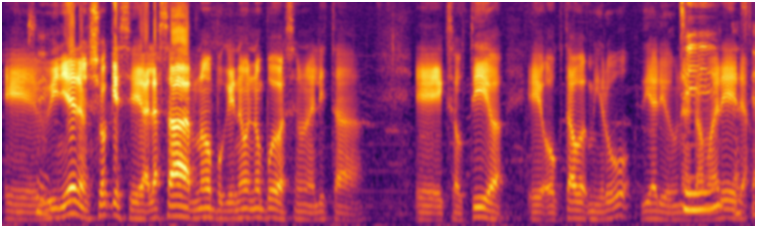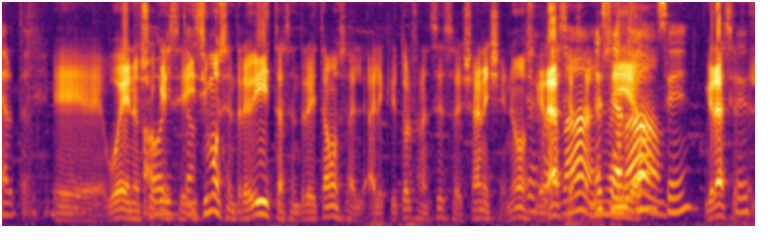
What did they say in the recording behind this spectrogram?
eh, Sí. Vinieron, yo que sé, al azar, ¿no? Porque no, no puedo hacer una lista eh, exhaustiva. Eh, Octavo Miró, Diario de una Sí, camarera. es cierto. Eh, bueno, yo qué sé. Hicimos entrevistas, entrevistamos al, al escritor francés Jean Echenoz. Es Gracias verdad, a Es Lucía. verdad, sí. Gracias Sí, a sí.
